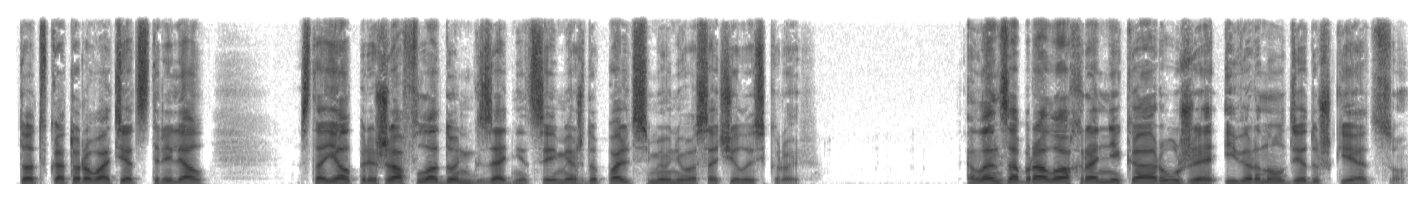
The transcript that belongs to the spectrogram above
Тот, в которого отец стрелял, — стоял, прижав ладонь к заднице, и между пальцами у него сочилась кровь. Лен забрал у охранника оружие и вернул дедушке и отцу.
